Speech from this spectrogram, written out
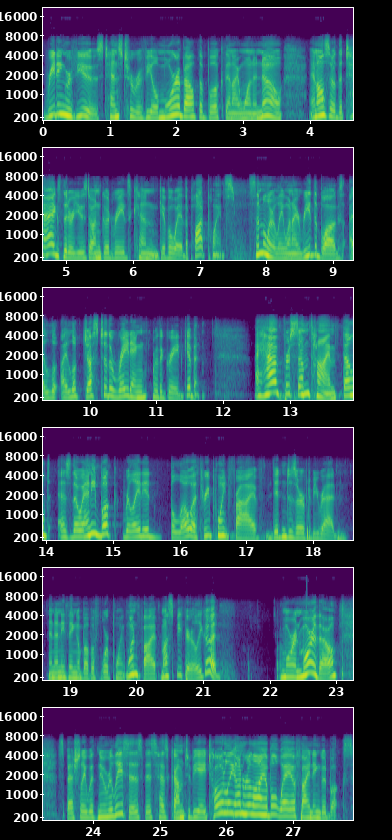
Reading reviews tends to reveal more about the book than I want to know, and also the tags that are used on Goodreads can give away the plot points. Similarly, when I read the blogs, I, lo- I look just to the rating or the grade given. I have for some time felt as though any book related below a 3.5 didn't deserve to be read, and anything above a 4.15 must be fairly good. More and more, though, especially with new releases, this has come to be a totally unreliable way of finding good books.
